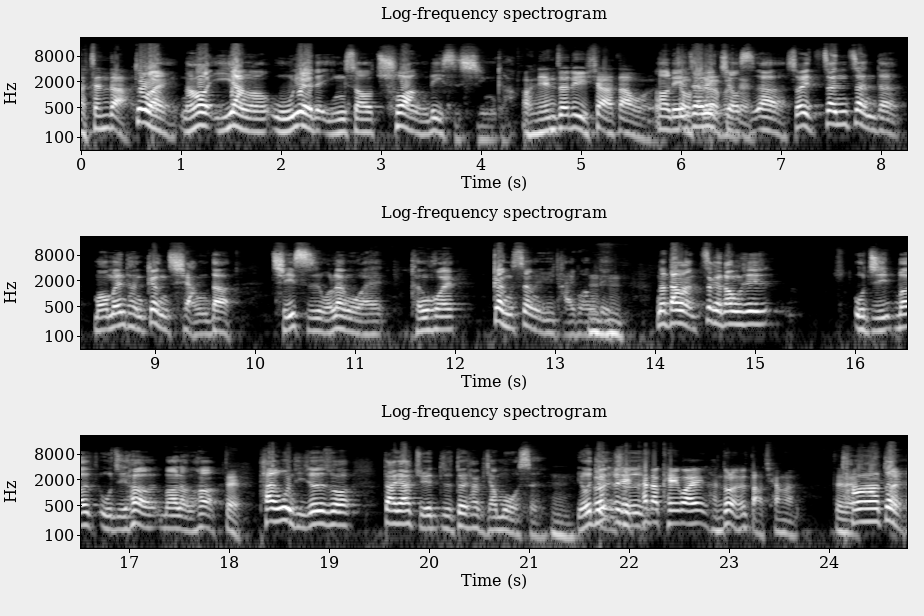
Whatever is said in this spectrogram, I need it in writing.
啊，真的、啊？对，然后一样哦，五月的营收创历史新高哦，年增率吓到我了哦，年增率九十二，所以真正的 momentum 更强的，其实我认为腾辉更胜于台光电。嗯、那当然，这个东西五级不五级后不冷后，对，它的问题就是说，大家觉得对他比较陌生，嗯，有点、就是、而且看到 KY 很多人都打枪了。对他对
